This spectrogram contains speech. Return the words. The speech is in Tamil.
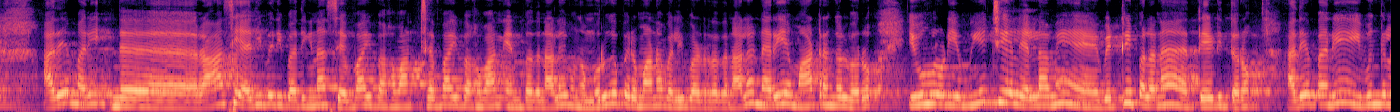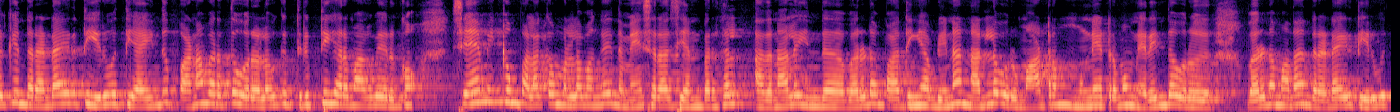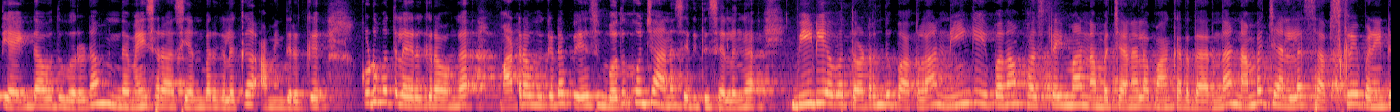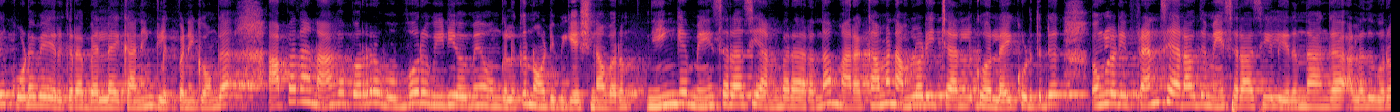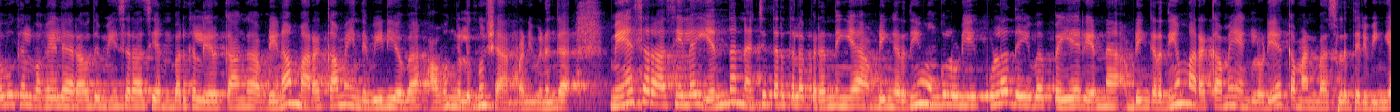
அதே மாதிரி இந்த ராசி அதிபதி பார்த்திங்கன்னா செவ்வாய் பகவான் செவ்வாய் பகவான் என்பதனால இவங்க முருகப்பெருமான வழிபடுறதுனால நிறைய மாற்றங்கள் வரும். இவங்களுடைய முயற்சிகள் எல்லாமே வெற்றி பலனை தேடித்தரும். அதே மாதிரி இவங்களுக்கு இந்த ரெண்டாயிரத்தி இருபத்தி ஐந்து பணவரத்து ஓரளவுக்கு திருப்திகரமாகவே இருக்கும். சேமிக்கும் பழக்கம் உள்ளவங்க இந்த மேசராசி அன்பர்கள். அதனால் இந்த வருடம் பார்த்தீங்க அப்படின்னா நல்ல ஒரு மாற்றமும் முன்னேற்றமும் நிறைந்த ஒரு வருடமாக தான் இந்த ரெண்டாயிரத்தி இருபத்தி ஐந்தாவது வருடம் இந்த மேசராசி அன்பர்களுக்கு அமைந்திருக்கு. குடும்பத்தில் இருக்கிறவங்க மற்றவங்க கிட்ட பேசும்போது கொஞ்சம் அனுசரித்து செல்லுங்க. வீடியோவை தொடர்ந்து பார்க்கலாம். நீங்கள் இப்போ தான் ஃபஸ்ட் டைமாக நம்ம சேனலை பார்க்குறதா இருந்தால் நம்ம சேனலை சப்ஸ்கிரைப் பண்ணிவிட்டு கூடவே இருக்கிற பெல் ஐக்கானையும் கிளிக் பண்ணிக்கோங்க. அப்போ தான் நாங்கள் போடுற ஒவ்வொரு வீடியோவுமே உங்களுக்கு நோட்டிஃபிகேஷனாக வரும். நீங்கள் மேசராசி அன்பராக இருந்தால் மறக்காமல் நம்மளுடைய சேனலுக்கு ஒரு லைக் கொடுத்துட்டு உங்களுடைய ஃப்ரெண்ட்ஸ் யாராவது மேசராசியில் இருந்தாங்க அல்லது உறவுகள் வகையில் யாராவது மேசராசி அன்பர்கள் இருக்காங்க அப்படின்னா மறக்காமல் இந்த வீடியோவை அவங்களுக்கும் ஷேர் பண்ணிவிடுங்க. மேசராசியில் எந்த நட்சத்திரத்தில் பிறந்தீங்க அப்படிங்கிறதையும் உங்களுடைய குலதெய்வ பெயர் என்ன அப்படிங்கிறதையும் மறக்காமல் எங்களுடைய கமெண்ட் பாக்ஸில் தெரிவிங்க.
